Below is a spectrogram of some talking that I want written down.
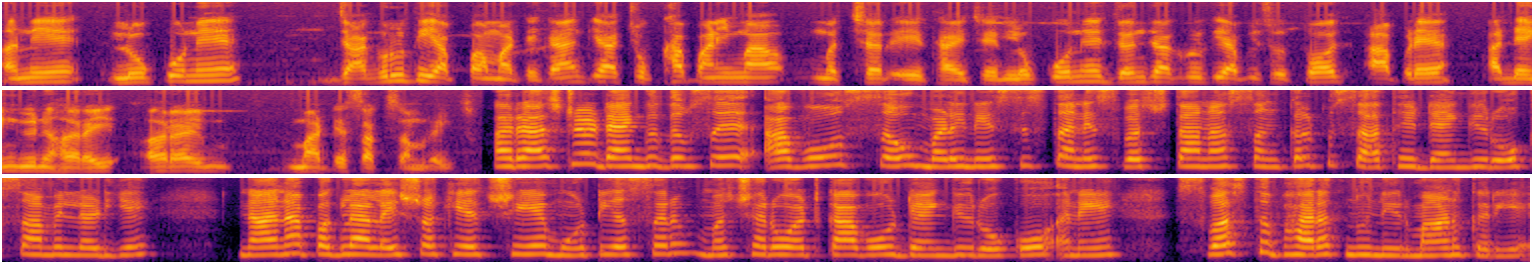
અને લોકોને જાગૃતિ આપવા માટે, કારણ કે આ ચોખ્ખા પાણીમાં મચ્છર એ થાય છે, લોકોને જનજાગૃતિ આપીશું તો જ આપણે આ ડેન્ગ્યુને હરાઈ હરાઈ માટે સક્ષમ રહીશું. રાષ્ટ્રીય ડેન્ગ્યુ દિવસે આવો સૌ મળીને શિસ્ત અને સ્વચ્છતાના સંકલ્પ સાથે ડેન્ગ્યુ રોગ સામે લડીએ. નાના પગલાં લઈ શકીએ છીએ, મોટી અસર, મચ્છરો અટકાવો, ડેન્ગ્યુ રોકો અને સ્વસ્થ ભારતનું નિર્માણ કરીએ.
